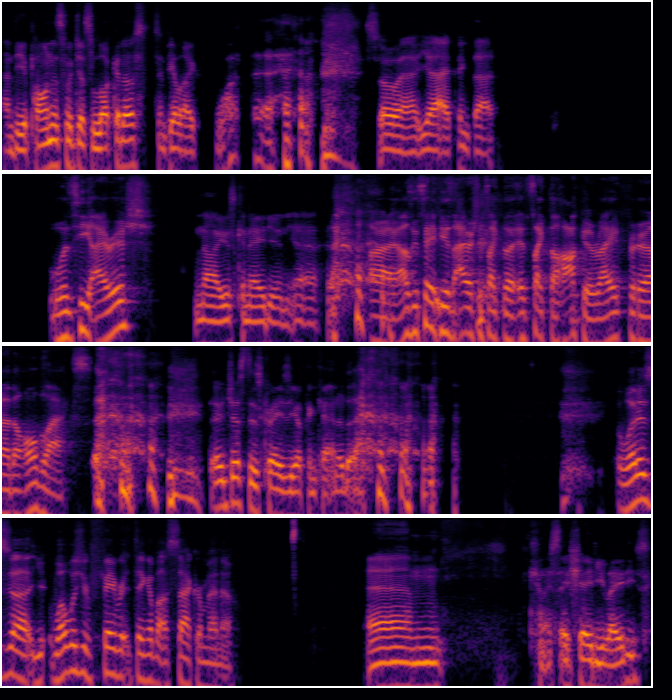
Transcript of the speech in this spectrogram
And the opponents would just look at us and be like, "What the hell?" so, uh, yeah, I think that. Was he Irish? No, he was Canadian. Yeah. All right, I was gonna say if he was Irish, it's like the it's like the haka, right, for uh, the All Blacks. They're just as crazy up in Canada. what is uh, what was your favorite thing about Sacramento? Um, can I say shady ladies?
